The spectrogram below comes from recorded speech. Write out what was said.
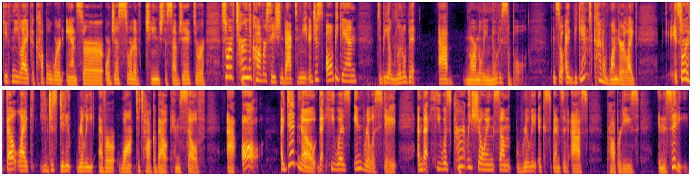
give me like a couple word answer or just sort of change the subject or sort of turn the conversation back to me. And it just all began to be a little bit abnormally noticeable. And so I began to kind of wonder like, it sort of felt like he just didn't really ever want to talk about himself at all. I did know that he was in real estate and that he was currently showing some really expensive ass properties in the city.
